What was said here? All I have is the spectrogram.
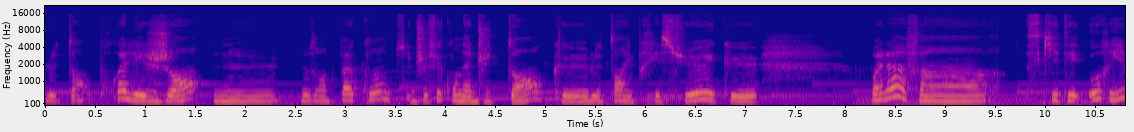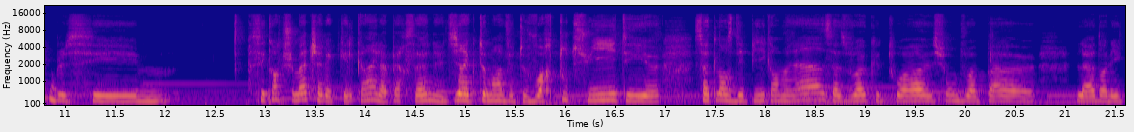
Le temps. Pourquoi les gens ne, ne se rendent pas compte du fait qu'on a du temps, que le temps est précieux et que voilà, enfin, ce qui était horrible, c'est c'est quand tu matches avec quelqu'un et la personne euh, directement veut te voir tout de suite et euh, ça te lance des pics en mode ah, ça se voit que toi euh, si on te voit pas là dans les,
